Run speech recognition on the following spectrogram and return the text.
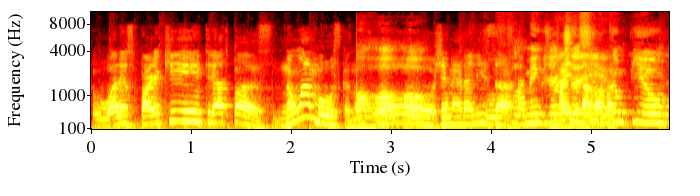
o Allianz Parque, entre aspas, não há mosca, não oh, vou oh, oh. generalizar. O Flamengo já tinha sido campeão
